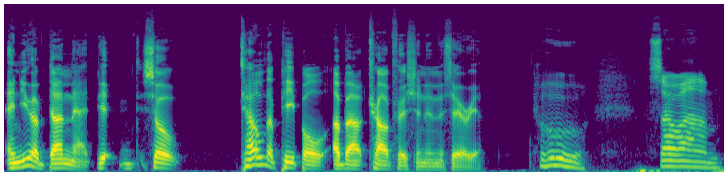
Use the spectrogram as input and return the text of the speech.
and you have done that. So tell the people about trout fishing in this area. Ooh. So, um,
